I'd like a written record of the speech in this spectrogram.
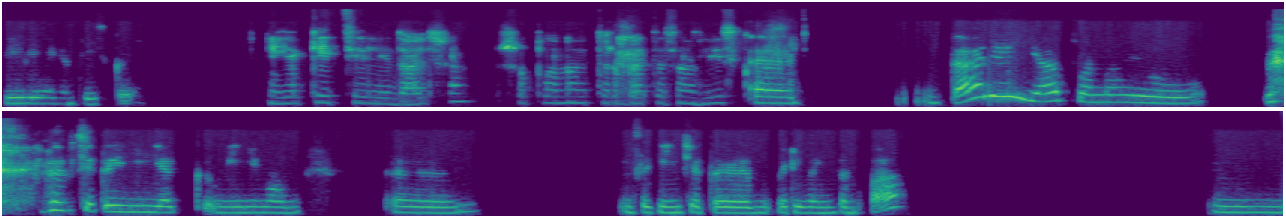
свій рівень англійської. І які цілі далі? Що плануєте робити з англійською? Е, далі я планую вивчити її як мінімум, е, закінчити рівень B2. М,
